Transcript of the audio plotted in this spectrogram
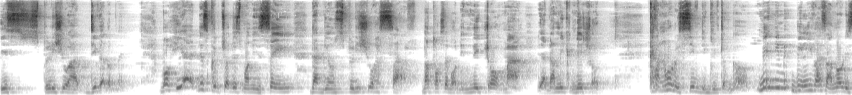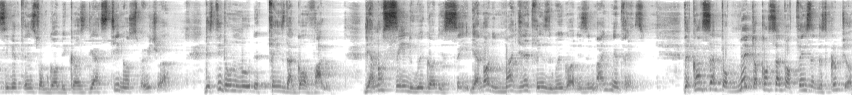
is spiritual development. But here, the scripture this morning is saying that the unspiritual self, that talks about the nature of man, the Adamic nature, cannot receive the gift of God. Many believers are not receiving things from God because they are still not spiritual. They still don't know the things that God values. They are not seeing the way God is seeing. They are not imagining things the way God is imagining things. The concept of major concept of things in the scripture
